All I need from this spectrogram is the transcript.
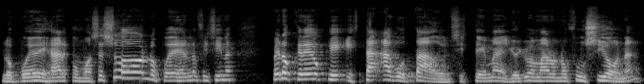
lo puede dejar como asesor, lo puede dejar en la oficina, pero creo que está agotado el sistema de Yoyo Amaro, no funciona.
